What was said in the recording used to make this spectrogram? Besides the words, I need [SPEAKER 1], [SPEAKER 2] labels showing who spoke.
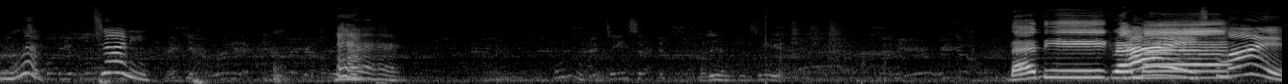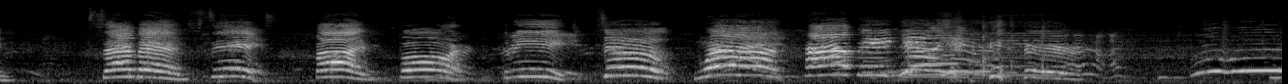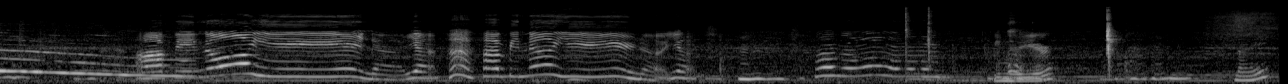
[SPEAKER 1] Mm-hmm. Johnny. Mm-hmm.
[SPEAKER 2] Daddy, Grandma.
[SPEAKER 1] Guys, come on.
[SPEAKER 2] Seven, six, five, four, three, two, one. Happy New Year! Woohoo!
[SPEAKER 3] Happy New Year na yeah. Happy New Year yeah.
[SPEAKER 2] Happy New Year?
[SPEAKER 1] Nice.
